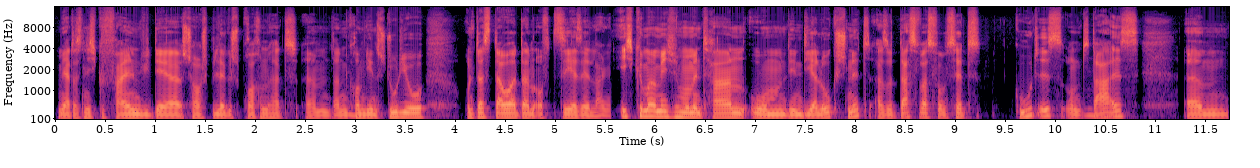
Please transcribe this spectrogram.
mir hat das nicht gefallen, wie der Schauspieler gesprochen hat. Ähm, dann kommen die ins Studio und das dauert dann oft sehr, sehr lange. Ich kümmere mich momentan um den Dialogschnitt, also das, was vom Set gut ist und da ist. Ähm,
